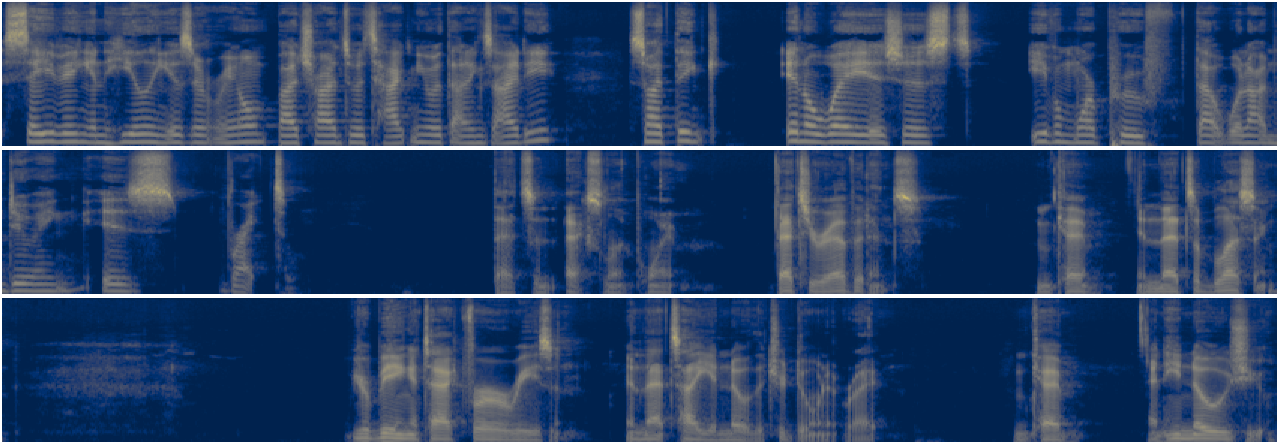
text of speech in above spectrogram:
saving and healing isn't real by trying to attack me with that anxiety so i think in a way it's just even more proof that what i'm doing is right That's an excellent point. That's your evidence. Okay. And that's a blessing. You're being attacked for a reason. And that's how you know that you're doing it right. Okay. And he knows you.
